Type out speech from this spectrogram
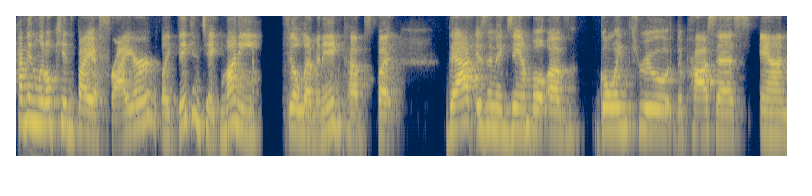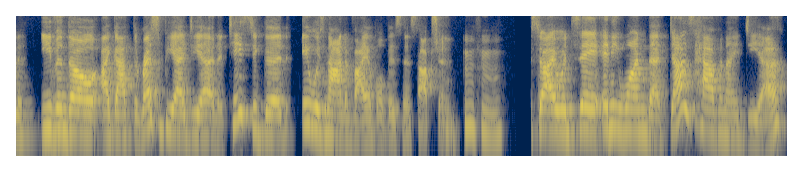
having little kids buy a fryer like they can take money fill lemonade cups but that is an example of going through the process. And even though i got the recipe idea and it tasted good it was not a viable business option. Mm-hmm. so i would say anyone that does have an idea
